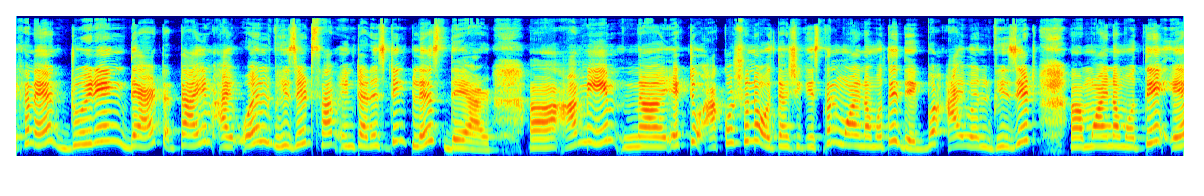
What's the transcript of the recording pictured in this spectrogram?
এখানে during that time I will visit some interesting place there আমি একটু আকর্ষণীয় ঐতিহাসিক স্থান ময়নামতি দেখব। I will visit Mainamati a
